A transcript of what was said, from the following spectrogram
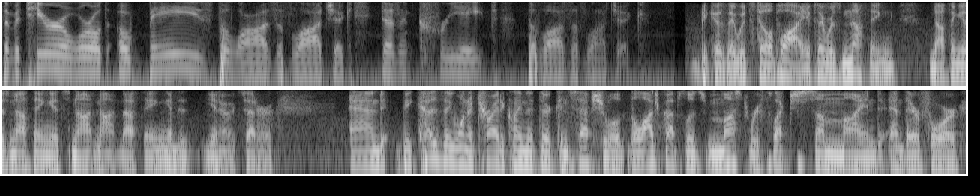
The material world obeys the laws of logic, doesn't create the laws of logic. Because they would still apply. If there was nothing, nothing is nothing, it's not not nothing, and you know, etc. And because they want to try to claim that they're conceptual, the logical absolutes must reflect some mind, and therefore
